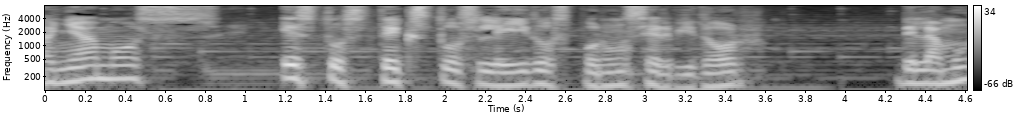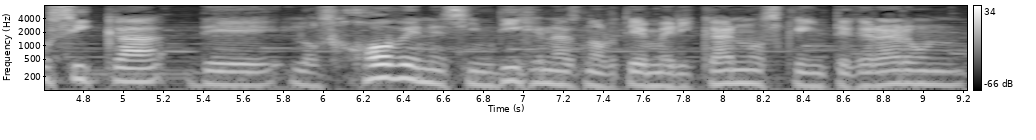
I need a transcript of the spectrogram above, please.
Acompañamos estos textos leídos por un servidor de la música de los jóvenes indígenas norteamericanos que integraron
